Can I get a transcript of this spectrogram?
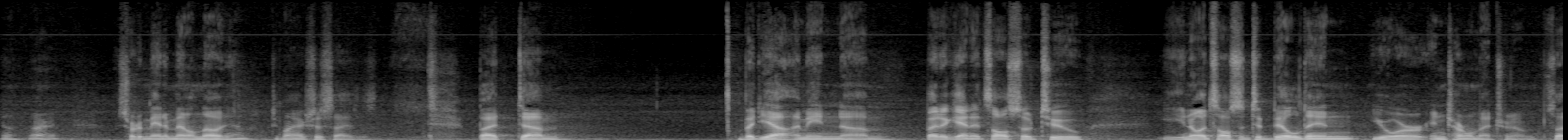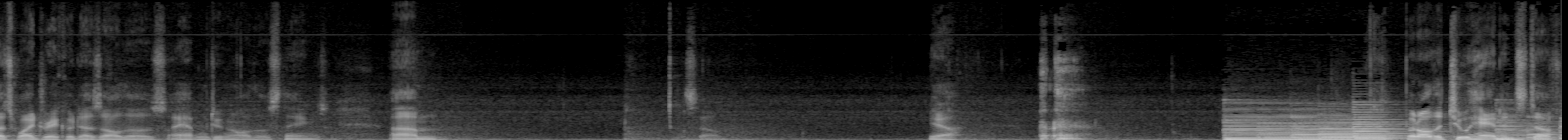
you know, all right. Sort of made a mental note. Yeah, do my exercises. But um, but yeah, I mean, um, but again, it's also to, you know, it's also to build in your internal metronome. So that's why Draco does all those. I have him doing all those things. Um, so, yeah. but all the two-handed stuff,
